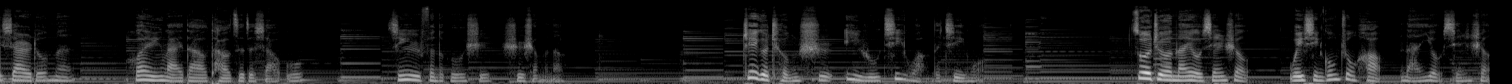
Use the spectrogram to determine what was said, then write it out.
小耳朵们，欢迎来到桃子的小屋。今日份的故事是什么呢？这个城市一如既往的寂寞。作者男友先生，微信公众号男友先生。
